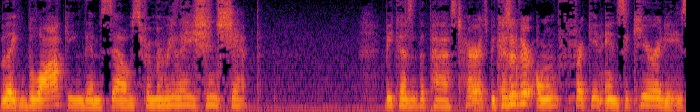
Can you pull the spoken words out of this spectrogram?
like blocking themselves from a relationship because of the past hurts, because of their own freaking insecurities.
